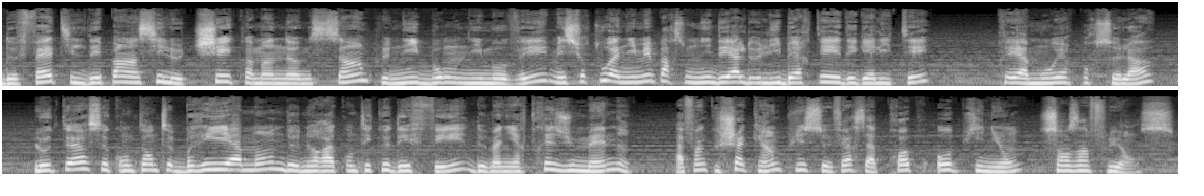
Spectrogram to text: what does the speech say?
De fait, il dépeint ainsi le Che comme un homme simple, ni bon ni mauvais, mais surtout animé par son idéal de liberté et d'égalité, prêt à mourir pour cela, l'auteur se contente brillamment de ne raconter que des faits, de manière très humaine, afin que chacun puisse se faire sa propre opinion sans influence.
